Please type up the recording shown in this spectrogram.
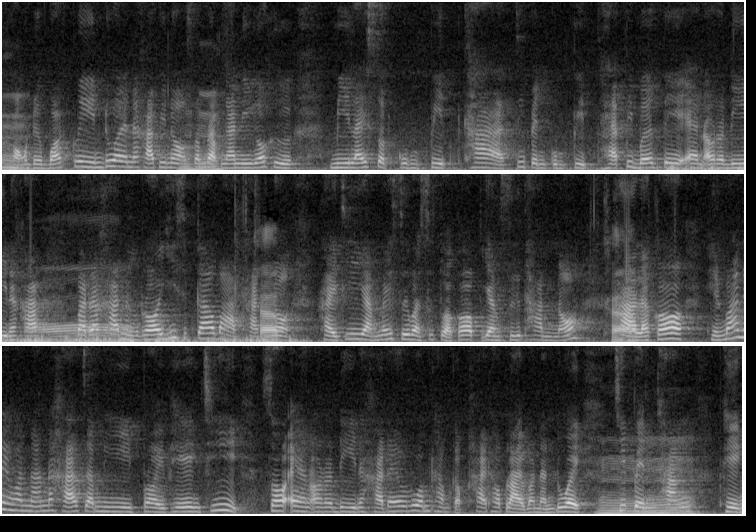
อืมของ The Boss Green ด้วยนะคะ พี่น้องสำหรับงานนี้ก็คือมีไลฟ์สดกลุ่มปิดค่ะ ที่เป็นกลุ่มปิด Happy Birthday and Already นะคะ อ๋อบัตรราคา 129 บาทค่ะครับพี่น้องใครที่ยังไม่ซื้อบัตรซื้อตั๋วก็ยังซื้อทันเนาะครับ ค่ะ แล้วก็เห็นว่าในวันนั้นนะคะ จะมีปล่อยเพลงที่ซอแอนอรดีนะคะ ได้ร่วมทำกับค่ายท็อปไลน์วันนั้นด้วย อืมที่เป็นทั้งเพลง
